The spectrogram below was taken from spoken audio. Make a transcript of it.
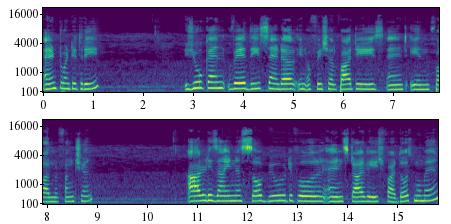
and 23 you can wear this sandal in official parties and in formal function all design so beautiful and stylish for those women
